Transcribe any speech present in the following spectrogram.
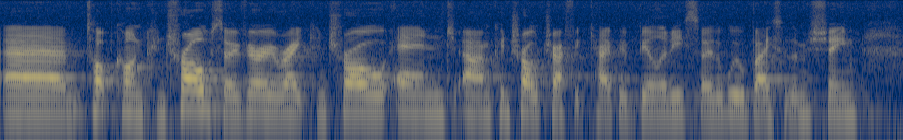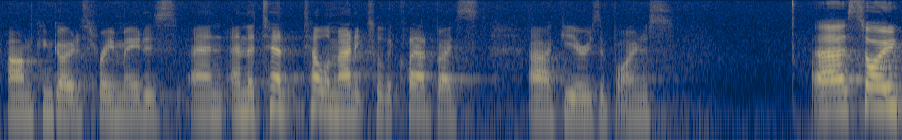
um, TopCon control, so very rate control, and um, control traffic capability, so the wheelbase of the machine um, can go to three metres, and, and the te telematics or the cloud-based uh, gear is a bonus. Uh, so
